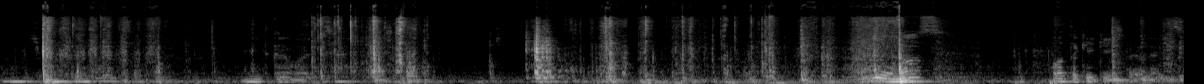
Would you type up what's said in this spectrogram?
коробочка відкривається. І відкривається. І у нас от такий кейс появляється.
